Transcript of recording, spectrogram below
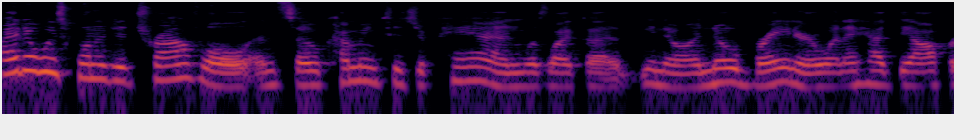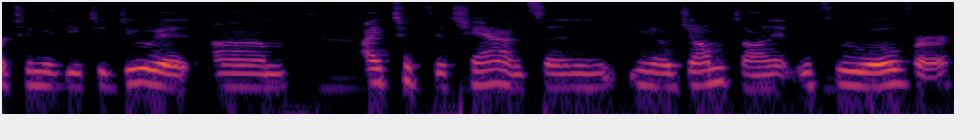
i'd always wanted to travel and so coming to japan was like a you know a no-brainer. When i had the opportunity to do it um, i took the chance and you know jumped on it and flew over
